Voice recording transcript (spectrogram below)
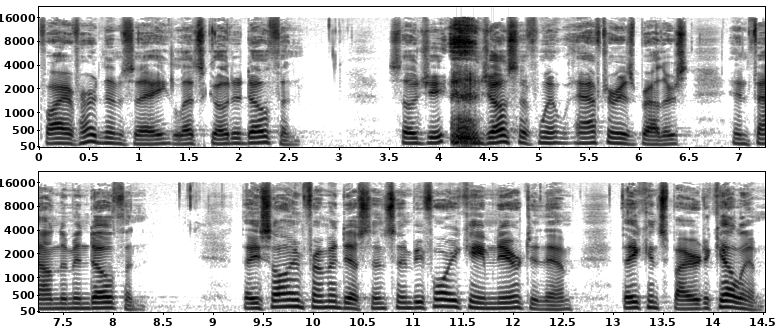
For I have heard them say, Let's go to Dothan. So G- Joseph went after his brothers and found them in Dothan. They saw him from a distance, and before he came near to them, they conspired to kill him.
